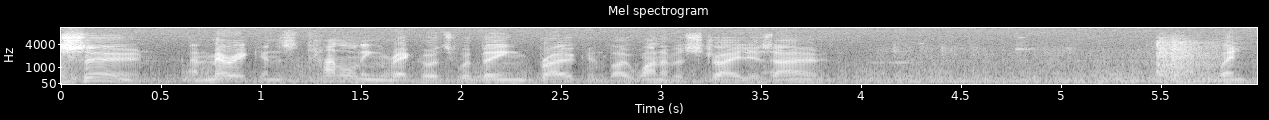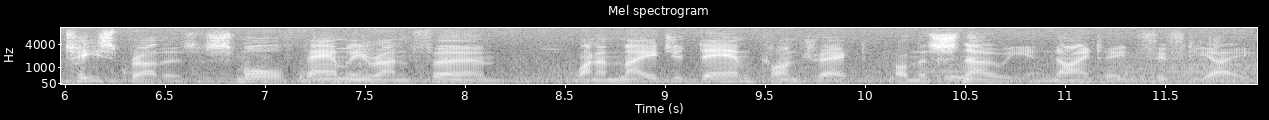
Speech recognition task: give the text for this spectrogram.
Soon, Americans' tunnelling records were being broken by one of Australia's own. When Thiess Brothers, a small family-run firm, won a major dam contract on the Snowy in 1958.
